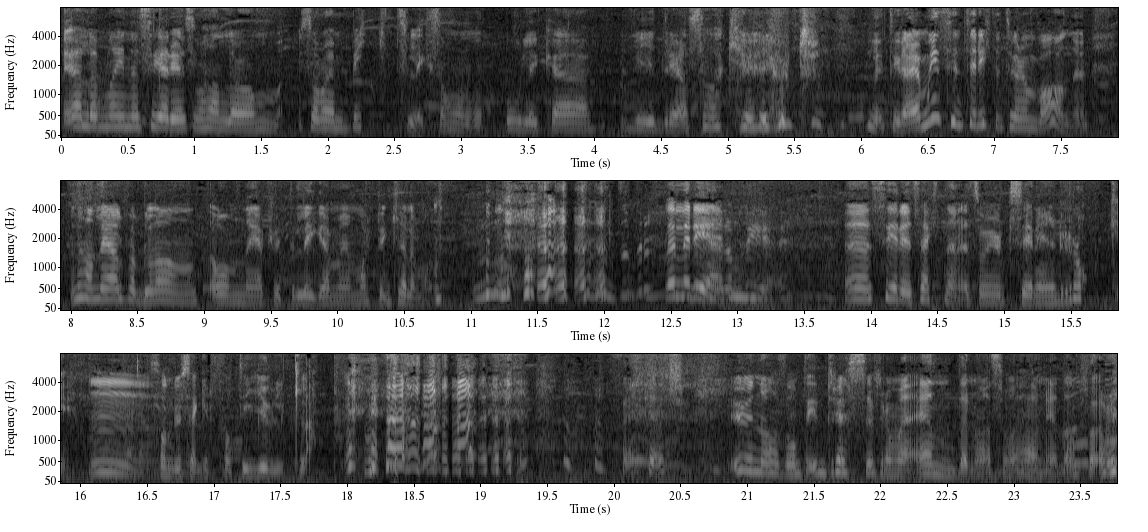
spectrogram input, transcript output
Jag lämnade in en serie som handlar om, som en bikt liksom, om olika vidriga saker jag har gjort. Lite grann. Jag minns inte riktigt hur den var nu. Den handlar i alla fall bland annat om när jag försökte ligga med Martin Kellerman. Vem är det? Eh, serietecknare som gjort serien Rocky. Mm. Som du säkert fått i julklapp. Uno har sånt intresse för de här änderna som är här nedanför.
